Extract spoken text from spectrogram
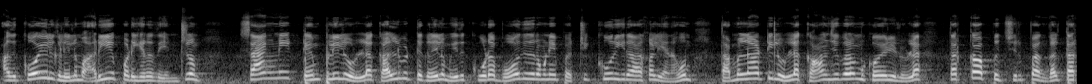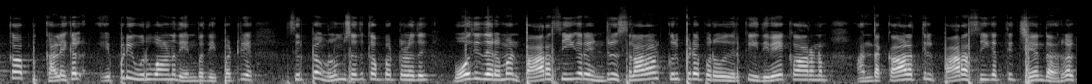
அது கோயில்களிலும் அறியப்படுகிறது என்றும் சாங்னி டெம்பிளில் உள்ள கல்வெட்டுகளிலும் இது கூட போதிதர்மனை பற்றி கூறுகிறார்கள் எனவும் தமிழ்நாட்டில் உள்ள காஞ்சிபுரம் கோயிலில் உள்ள தற்காப்பு சிற்பங்கள் தற்காப்பு கலைகள் எப்படி உருவானது என்பதை பற்றிய சிற்பங்களும் செதுக்கப்பட்டுள்ளது. போதிதர்மன் பாரசீகர் என்று சிலரால் குறிப்பிடப்படுவதற்கு இதுவே காரணம். அந்த காலத்தில் பாரசீகத்தைச் சேர்ந்தவர்கள்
